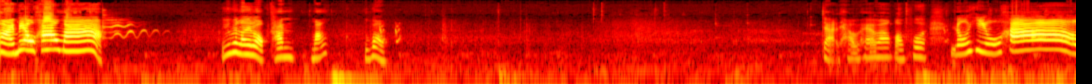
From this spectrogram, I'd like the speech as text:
หายไม่เอาข้าวมา ไม่เป็นไรหรอกทันมั้ง หรือเปล่า จะทำให้มากกว่าพูดหนูหิวข้าว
